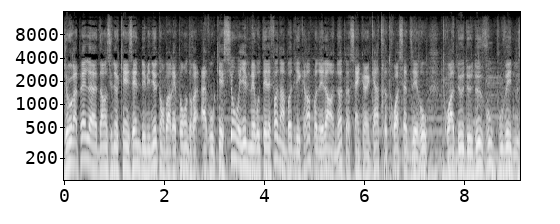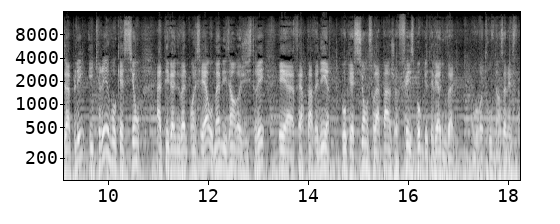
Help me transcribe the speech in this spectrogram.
Je vous rappelle, euh, dans une quinzaine de minutes, on va répondre à vos questions. Voyez le numéro de téléphone en bas de l'écran. Prenez-le en note, 514-370-3222. Vous pouvez nous appeler, écrire vos questions à tvanouvelle.ca ou même les enregistrer et euh, faire parvenir vos questions sur la page Facebook de TVA Nouvelle. On vous retrouve dans un instant.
